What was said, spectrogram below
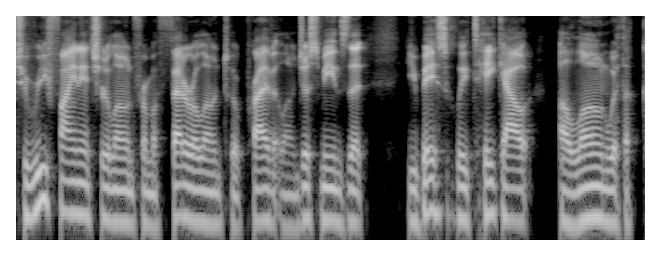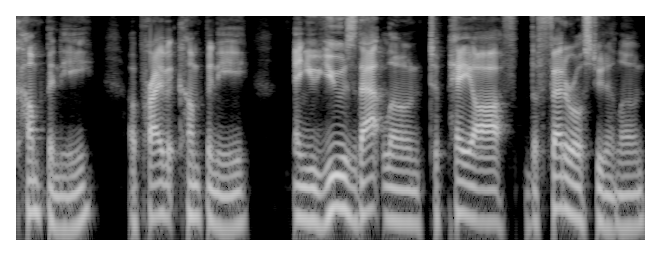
to refinance your loan from a federal loan to a private loan just means that you basically take out a loan with a company, a private company, and you use that loan to pay off the federal student loan.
